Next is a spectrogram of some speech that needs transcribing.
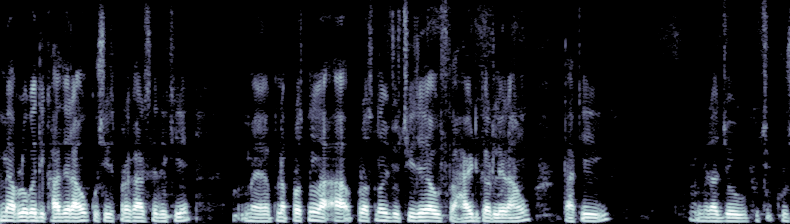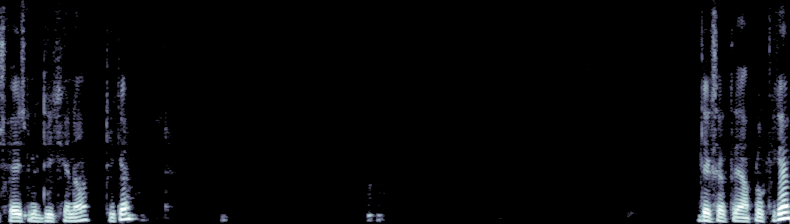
मैं आप लोग को दिखा दे रहा हूँ कुछ इस प्रकार से देखिए मैं अपना पर्सनल पर्सनल जो चीज़ है उसको हाइड कर ले रहा हूँ ताकि मेरा जो कुछ कुछ है इसमें दिखे ना ठीक है? देख सकते हैं आप लोग ठीक है?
